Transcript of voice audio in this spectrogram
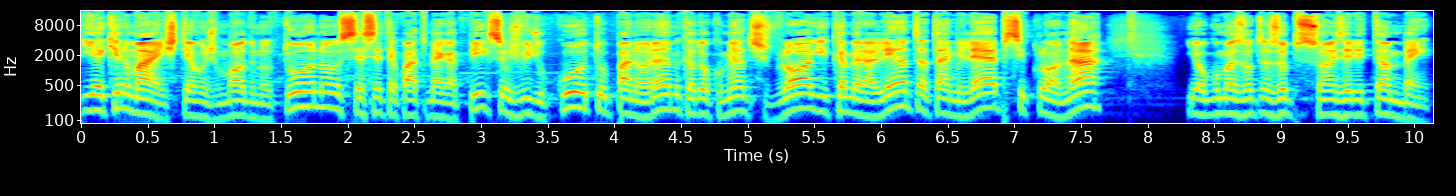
e aqui no mais temos modo noturno, 64 megapixels, vídeo curto, panorâmica, documentos, vlog, câmera lenta, time-lapse, clonar e algumas outras opções ele também.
